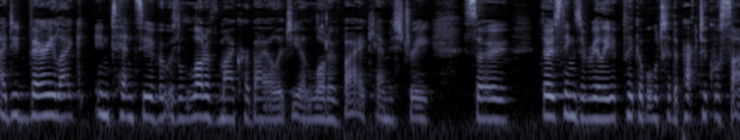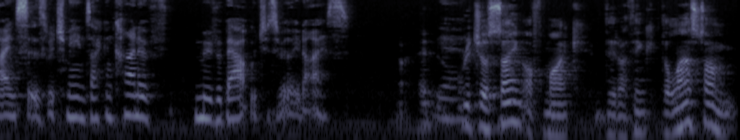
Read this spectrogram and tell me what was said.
I did very like intensive. It was a lot of microbiology, a lot of biochemistry. So those things are really applicable to the practical sciences, which means I can kind of move about, which is really nice. And Yeah. Rich, I was saying off mic that I think the last time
